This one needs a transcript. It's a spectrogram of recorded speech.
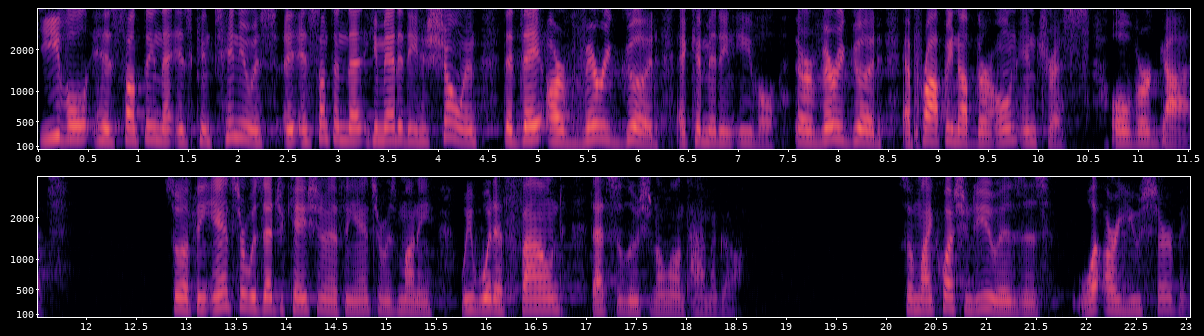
Evil is something that is continuous, is something that humanity has shown that they are very good at committing evil. They're very good at propping up their own interests over God's. So if the answer was education and if the answer was money, we would have found that solution a long time ago. So my question to you is, is what are you serving?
